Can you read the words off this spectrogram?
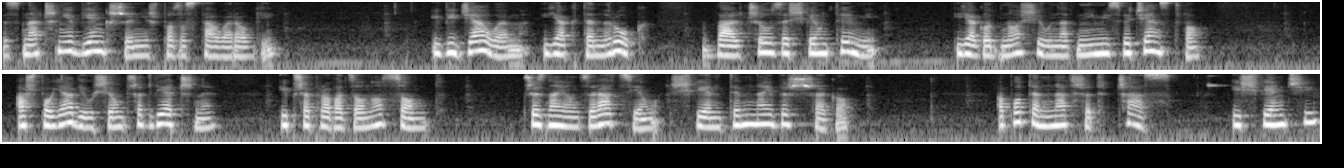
znacznie większy niż pozostałe rogi. I widziałem, jak ten róg walczył ze świętymi jak odnosił nad nimi zwycięstwo aż pojawił się przedwieczny i przeprowadzono sąd, przyznając rację świętym Najwyższego. A potem nadszedł czas i święci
